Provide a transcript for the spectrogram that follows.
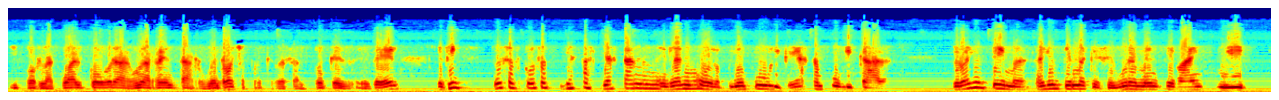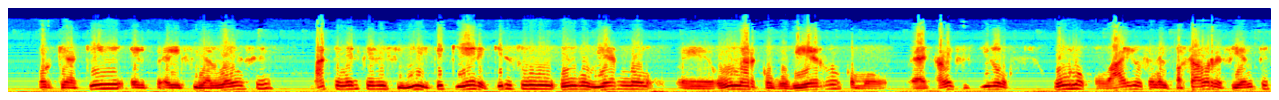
y por la cual cobra una renta a Rubén Rocha porque resaltó que es, de él. En fin, todas esas cosas ya, ya están en el ánimo de la opinión pública, ya están publicadas. Pero hay un tema, hay un tema que seguramente va a incluir porque aquí el, el sinaloense va a tener que decidir qué quiere. ¿Quieres un, un gobierno, eh, un narcogobierno, como eh, han existido uno o varios en el pasado reciente?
